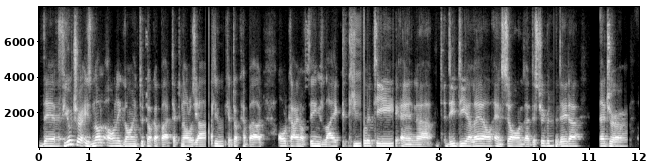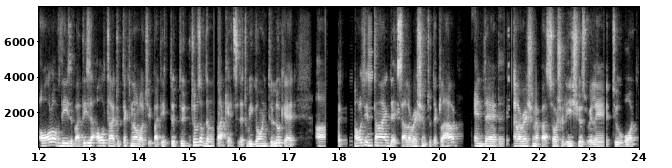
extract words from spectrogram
the future is not only going to talk about technology. Actually, we can talk about all kind of things like security and uh, DLL and so on, that distributed data ledger, all of these, but these are all tied to technology. But it, to, to, in terms of the buckets that we're going to look at, uh, the technology side, the acceleration to the cloud, and the acceleration about social issues related to what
